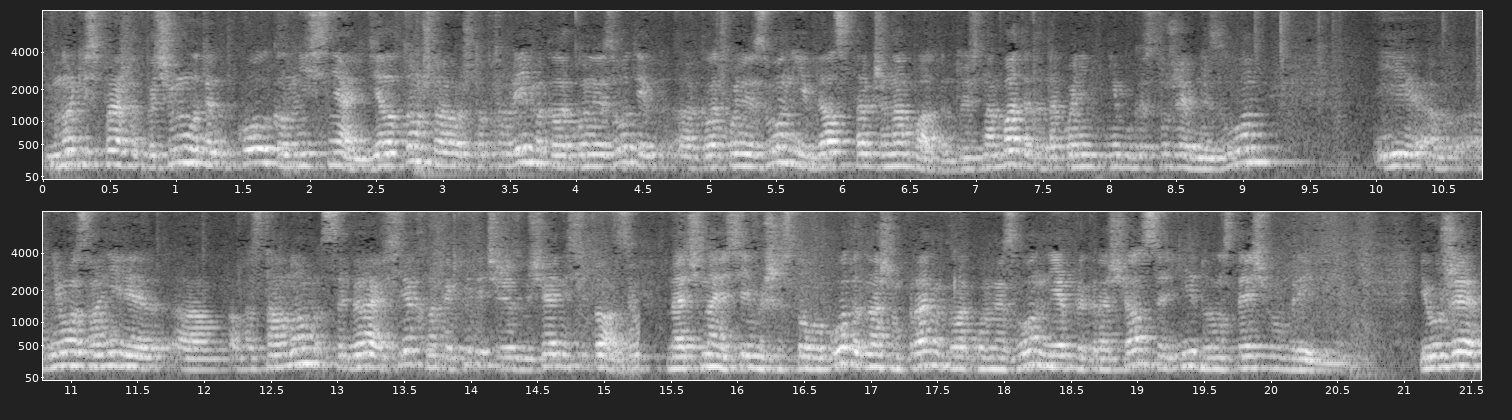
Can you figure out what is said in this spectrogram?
многие спрашивают, почему вот этот колокол не сняли. Дело в том, что, что в то время колокольный звон, э, колокольный звон являлся также набатом. То есть набат это такой небогослужебный звон, и в него звонили э, в основном, собирая всех на какие-то чрезвычайные ситуации. Начиная с 1976 года в нашем храме колокольный звон не прекращался и до настоящего времени. И уже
